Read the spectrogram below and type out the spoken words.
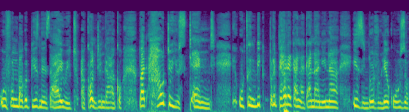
ufuna uba kwibusiness hayi wethu akho nto ingako but how do you stand ucinga uba iprepare kangakanani na izinto odlule kuzo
